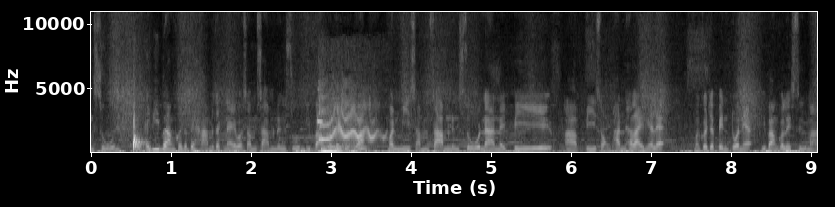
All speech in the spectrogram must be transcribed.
3310 ไอพี่บังก็จะไปหามาจากไหนว่า3310 พี่บังก็เลยบอกว่ามันมี 3310น่ะในปีอ่าปี 2000 เท่าไหร่เนี่ยแหละ มันก็จะเป็นตัวเนี้ยพี่บังก็เลยซื้อมา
